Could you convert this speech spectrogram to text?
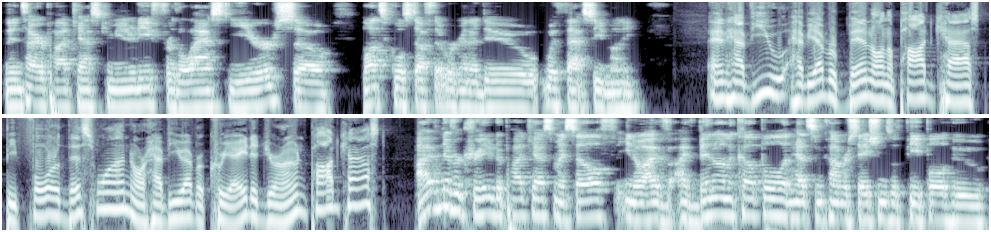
the entire podcast community for the last year. So lots of cool stuff that we're going to do with that seed money. And have you have you ever been on a podcast before this one or have you ever created your own podcast? I've never created a podcast myself. You know, I've I've been on a couple and had some conversations with people who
